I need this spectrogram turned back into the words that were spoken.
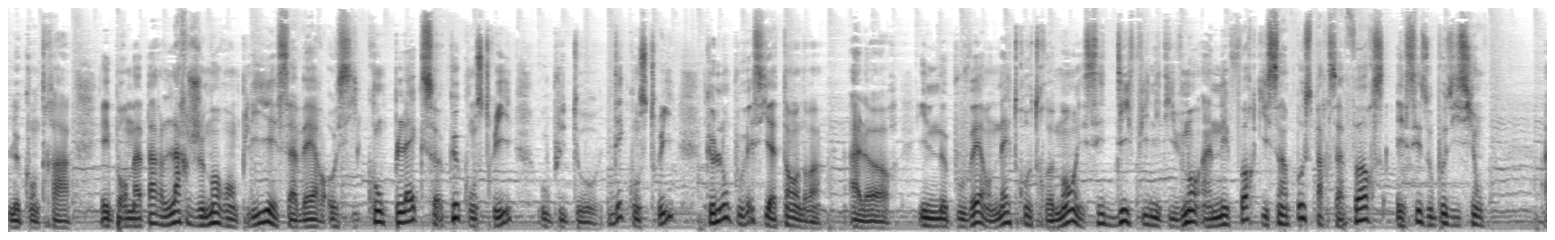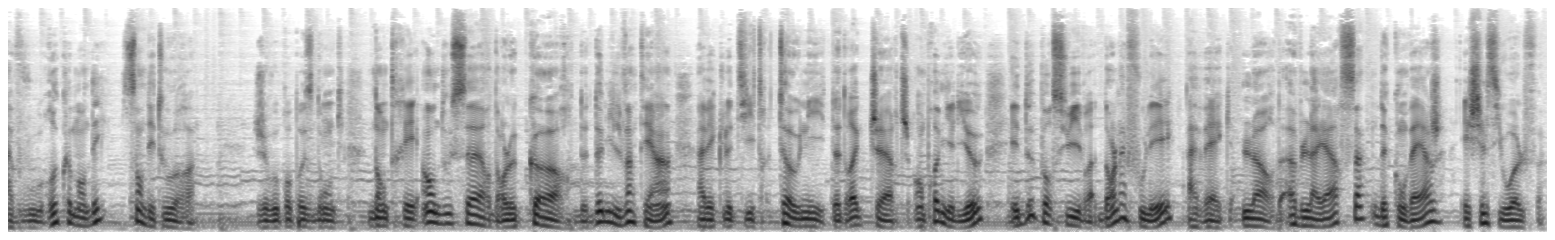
Le contrat est pour ma part largement rempli et s'avère aussi complexe que construit, ou plutôt déconstruit, que l'on pouvait s'y attendre. Alors, il ne pouvait en être autrement et c'est définitivement un effort qui s'impose par sa force et ses oppositions. À vous recommander sans détour. Je vous propose donc d'entrer en douceur dans le corps de 2021 avec le titre Tony de Drug Church en premier lieu et de poursuivre dans la foulée avec Lord of Liars de Converge et Chelsea Wolf.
